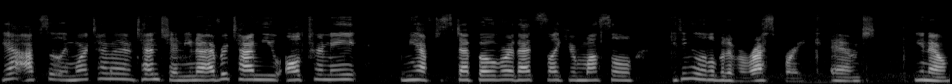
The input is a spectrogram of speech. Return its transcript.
Yeah, absolutely. More time and attention. You know, every time you alternate and you have to step over, that's like your muscle getting a little bit of a rest break. And, you know,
